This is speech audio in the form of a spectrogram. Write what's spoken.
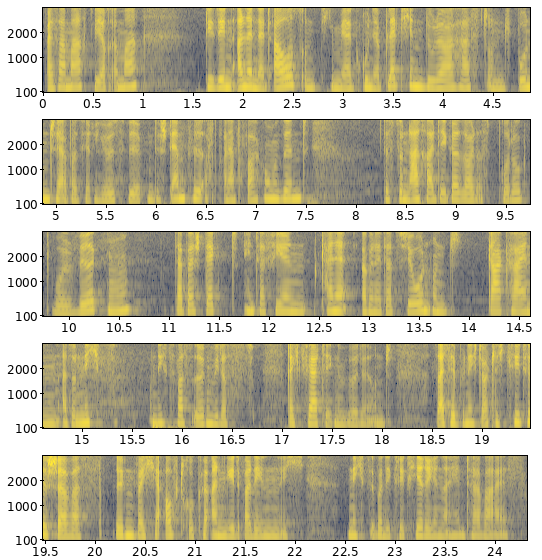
besser machst, wie auch immer. Die sehen alle nett aus und je mehr grüne Blättchen du da hast und bunte, aber seriös wirkende Stempel auf einer Verpackung sind, desto nachhaltiger soll das Produkt wohl wirken. Dabei steckt hinter vielen keine Organisation und gar kein, also nichts, nichts, was irgendwie das rechtfertigen würde. Und Seither bin ich deutlich kritischer, was irgendwelche Aufdrucke angeht, bei denen ich nichts über die Kriterien dahinter weiß.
